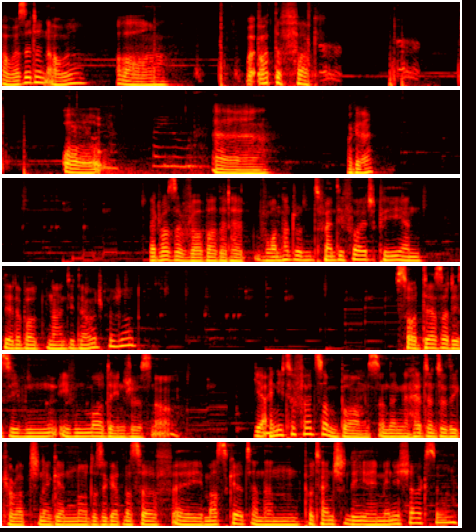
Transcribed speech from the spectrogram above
Oh, was it an owl? Oh. What, what the fuck? Oh. Uh. Okay. That was a robber that had 124 HP and did about 90 damage per shot? So desert is even even more dangerous now. Yeah, I need to find some bombs and then head into the corruption again in order to get myself a musket and then potentially a mini shark soon.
